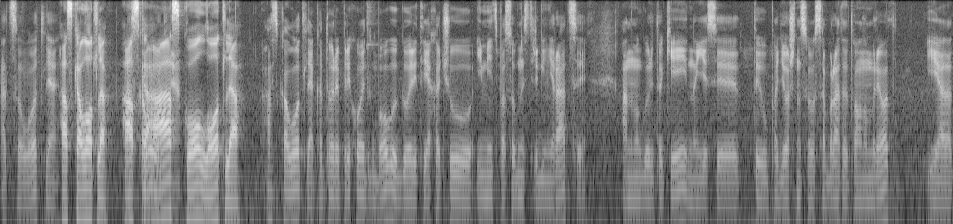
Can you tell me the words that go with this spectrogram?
оцелотля. Аскалотля. Аска, асколотля. Аскалотля, который приходит к Богу и говорит, я хочу иметь способность регенерации. Она ему говорит, окей, но если ты упадешь на своего собрата, то он умрет. И я,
